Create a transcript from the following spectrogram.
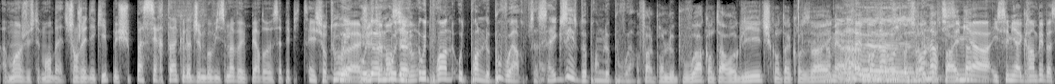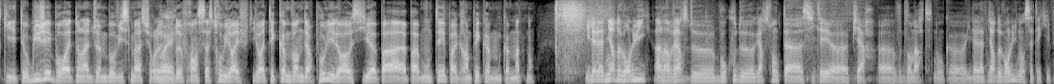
à moins justement bah, de changer d'équipe. Mais je suis pas certain que la Jumbo-Visma veuille perdre sa pépite. Et surtout, Oui, euh, ou, de, justement, ou de- vous- ou de prendre, ou de prendre le pouvoir. Ça, ça existe de prendre le pouvoir. Enfin, prendre le pouvoir quand t'as Roglic, quand t'as Kreuzweig. Non, mais euh, après, euh, Van Aert, euh, s'est mis, il s'est mis à grimper parce qu'il était obligé pour être dans la Jumbo Visma sur le Ouais. Tour de France. Ça se trouve, il aurait, il aurait été comme Van Der Poel, il aurait aussi euh, pas, pas monté, pas grimpé comme, comme maintenant. Il a l'avenir devant lui, à l'inverse de beaucoup de garçons que tu as cités, euh, Pierre, euh, Wout van Aert. Donc euh, il a l'avenir devant lui dans cette équipe.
